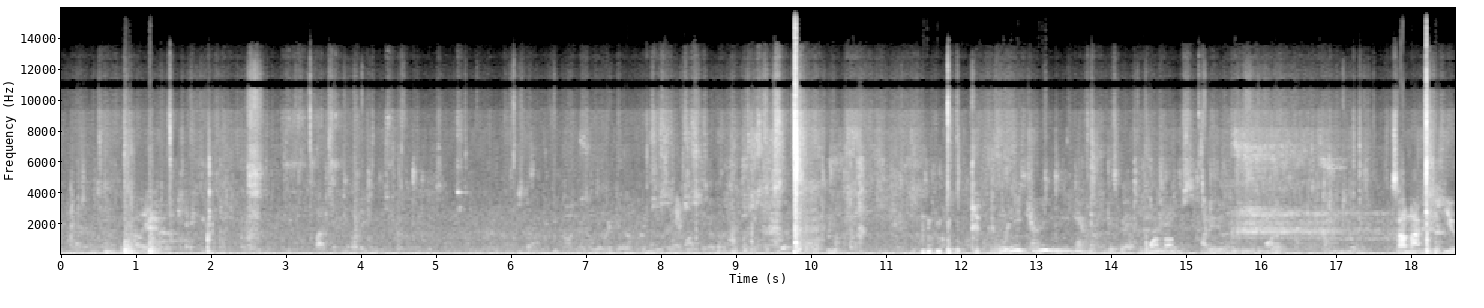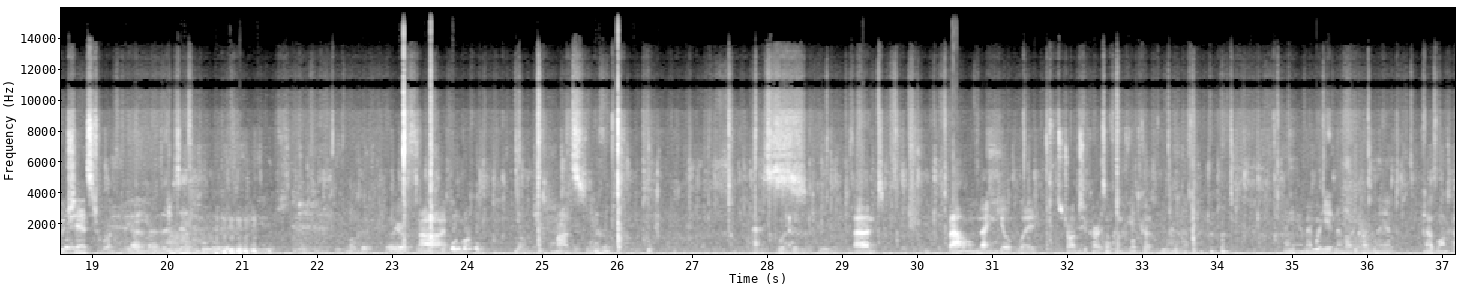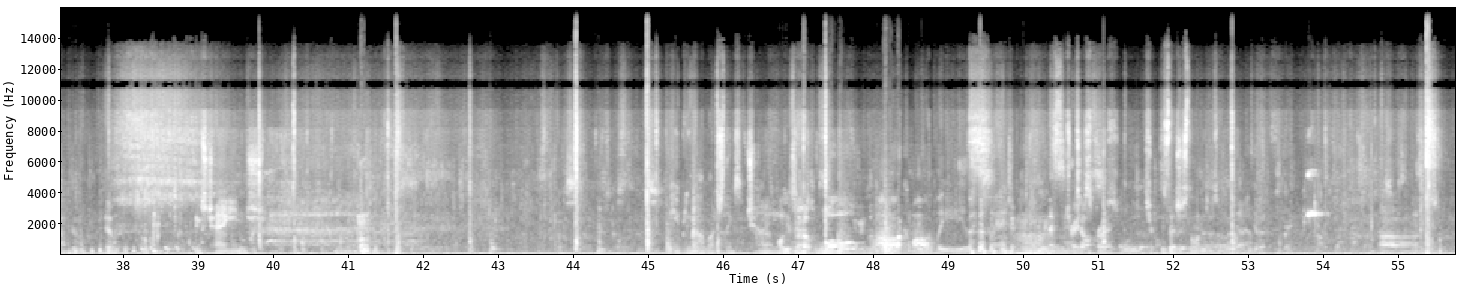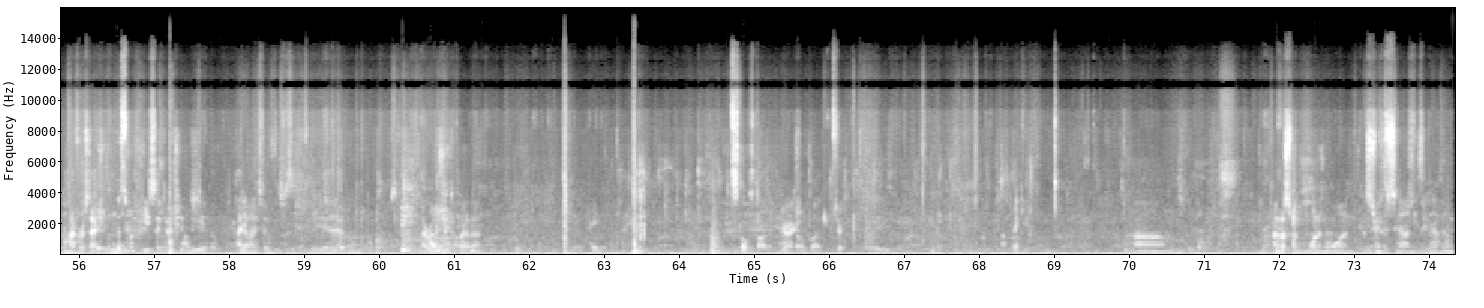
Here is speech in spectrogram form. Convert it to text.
Corn bones. So I'm not going to give you a chance to run away. uh, I have one more. Mods. And Bow Nightingale Blade. To draw two cards off on the full cut. Hey, remember when you didn't know how to card land? That was a long time ago. Yep. Things change. believe how much things have changed. Whoa! Oh, come on, please. That's the trade-off, right? Is that just the one that doesn't matter? Uh, my first action. This one. He's Satoshi. Item, I don't assume. Yep. I really should declare that. It's slow starting. Your action. but Sure. Thank you. Um, I'm gonna swing one and one because strength is none. He's not that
